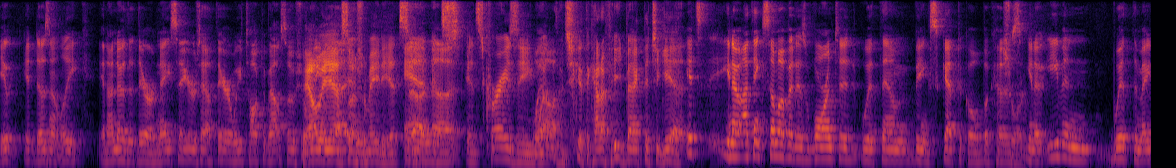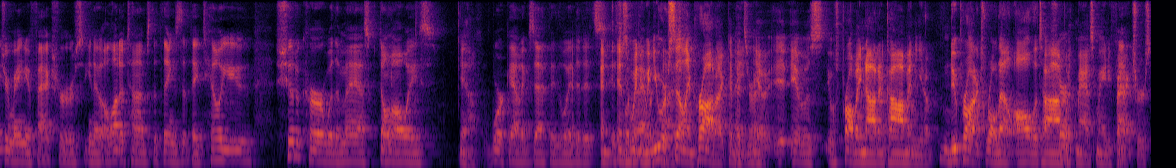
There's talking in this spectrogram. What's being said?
it, it doesn't leak. And I know that there are naysayers out there. We've talked about social Oh media. yeah, social and- media. It's and, uh, uh, it's it's crazy well- you get the kind of feedback that you get. it's you know I think some of it is warranted with them being skeptical because Sure. you know even with the major manufacturers you know a lot of times the things that they tell you should occur with a mask don't always yeah. work out exactly the way that it's. And, it's and sort when, when you were selling product, I mean, That's you know, it, it was it was probably not uncommon. You know, new products rolled out all the time Sure. with mass manufacturers.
